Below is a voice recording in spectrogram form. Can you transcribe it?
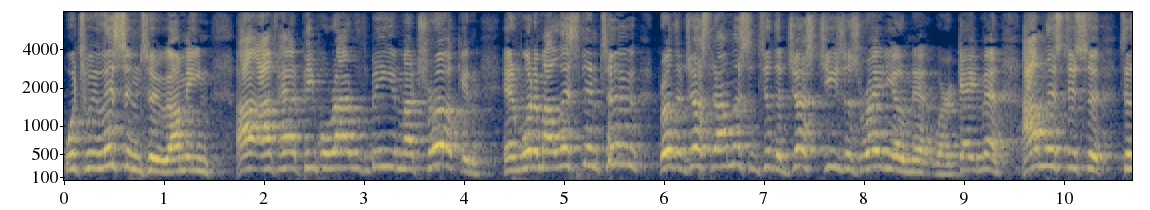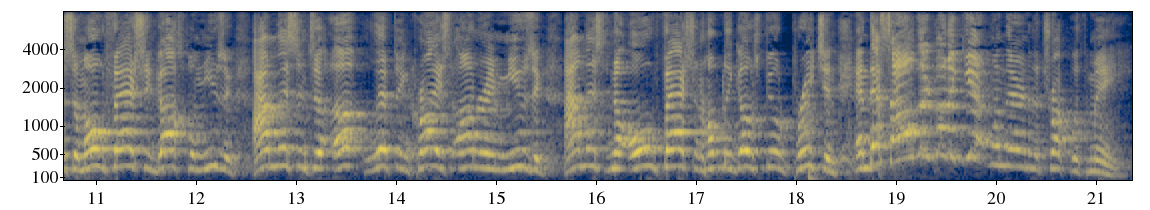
which we listen to. I mean, I, have had people ride with me in my truck, and, and what am I listening to? Brother Justin, I'm listening to the Just Jesus Radio Network. Amen. I'm listening to, to some old fashioned gospel music. I'm listening to uplifting, Christ honoring music. I'm listening to old fashioned Holy Ghost filled preaching, and that's all they're going to get when they're in the truck with me.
